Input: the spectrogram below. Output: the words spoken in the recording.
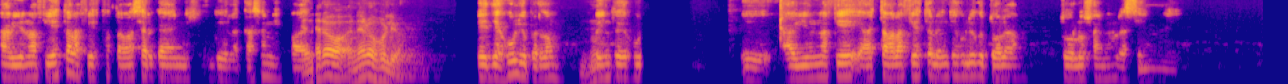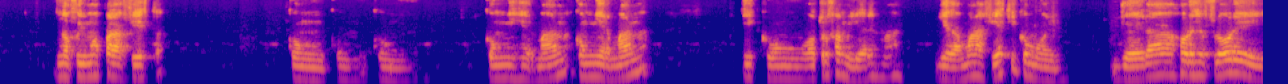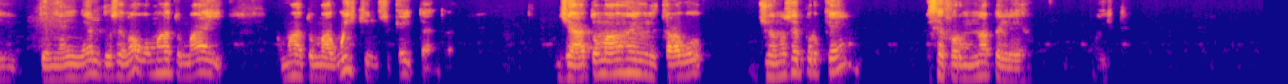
había una fiesta, la fiesta estaba cerca de, de la casa de mis padres. ¿Enero, enero julio? Eh, de julio, perdón, 20 de julio. Eh, había una fiesta, estaba la fiesta el 20 de julio que toda todos los años la hacían. Nos fuimos para la fiesta con, con, con, con mis hermanos, con mi hermana y con otros familiares más. Llegamos a la fiesta y como yo era Jorge Flores y tenía dinero, entonces no, vamos a tomar y vamos a tomar whisky, no sé qué y tal. Ya tomados en el trago, yo no sé por qué, se formó una pelea.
